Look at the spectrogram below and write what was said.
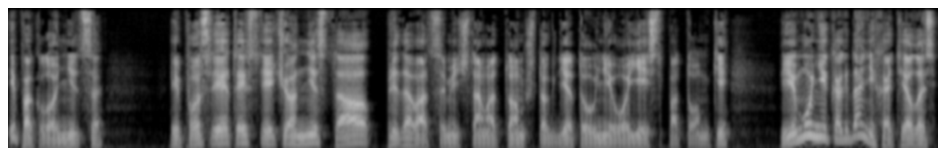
и поклонница — и после этой встречи он не стал предаваться мечтам о том, что где-то у него есть потомки. Ему никогда не хотелось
